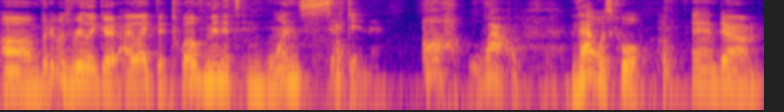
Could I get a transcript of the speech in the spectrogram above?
Um, but it was really good. I liked it. 12 minutes in 1 second. Oh, wow. That was cool. And um,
